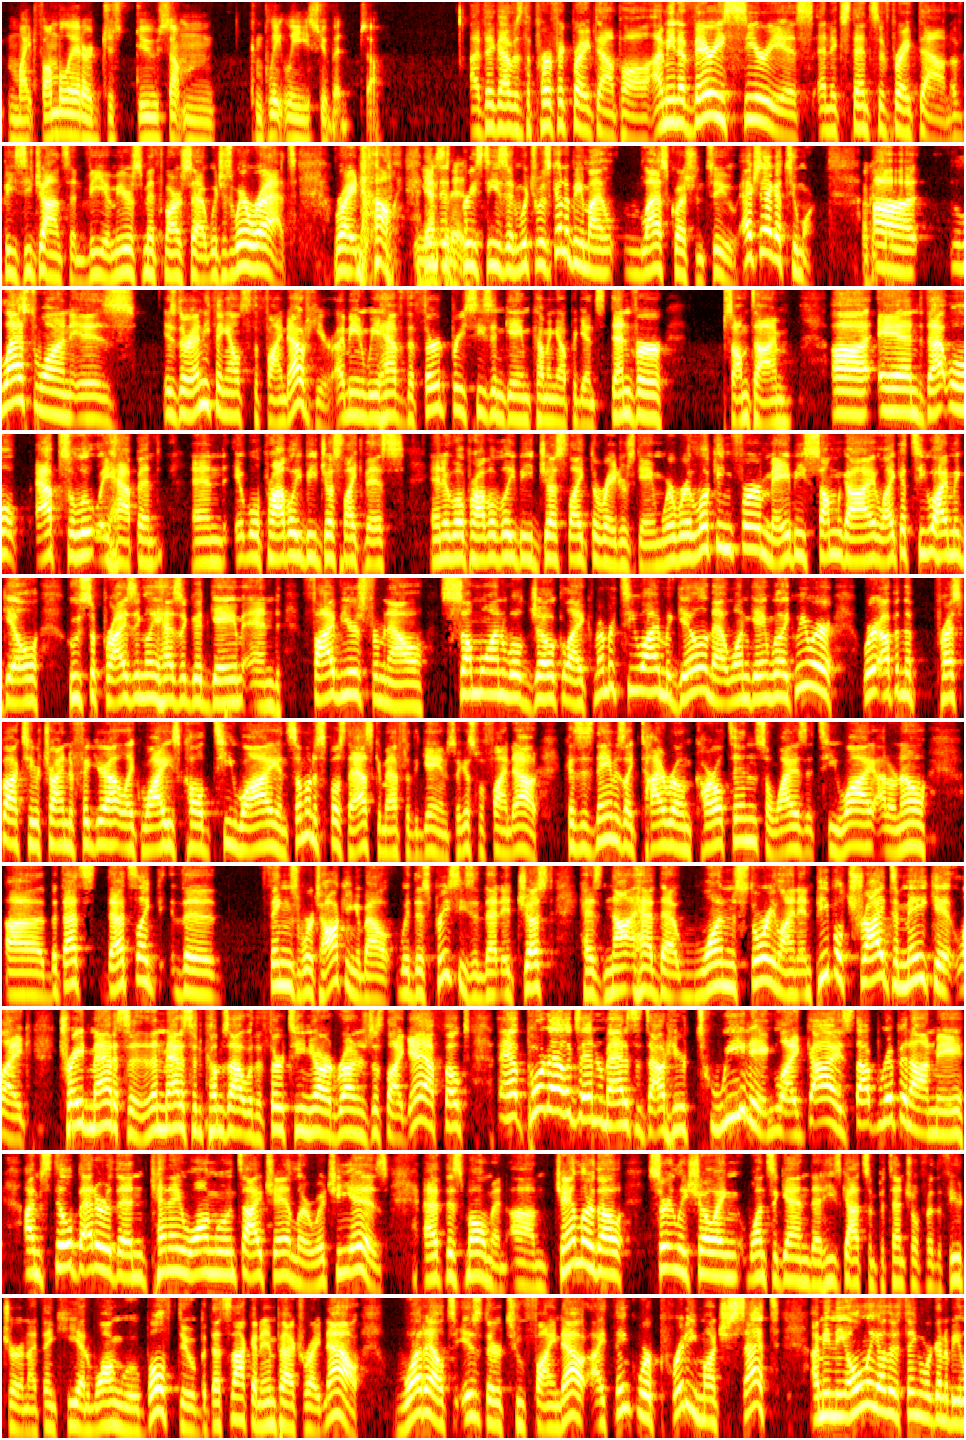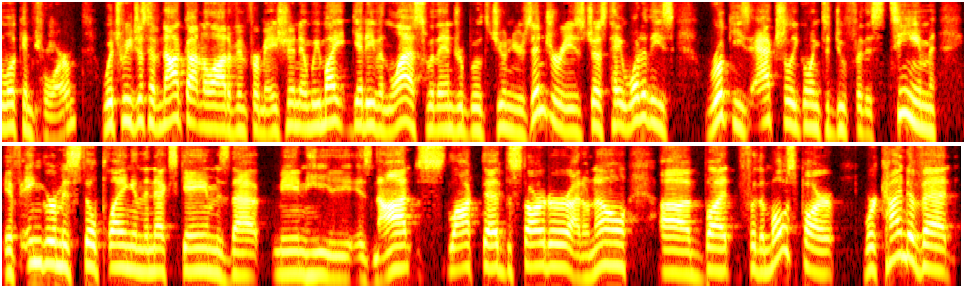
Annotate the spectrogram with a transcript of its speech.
might fumble it or just do something completely stupid. So I think that was the perfect breakdown, Paul. I mean, a very serious and extensive breakdown of Bisi Johnson via Ihmir Smith Marsette, which is where we're at right now yes, in this preseason, which was going to be my last question, too. Actually, I got two more. Okay. Uh, last one is is there anything else to find out here? I mean, we have the third preseason game coming up against Denver sometime, uh, and that will absolutely happen. And it will probably be just like this. And it will probably be just like the Raiders game, where we're looking for maybe some guy like a T.Y. McGill who surprisingly has a good game. And five years from now, someone will joke like, "Remember T.Y. McGill in that one game?" We're like, we were we're up in the press box here trying to figure out like why he's called Ty, and someone is supposed to ask him after the game. So I guess we'll find out because his name is like Tyrone Carlton. So why is it Ty? I don't know. Uh, but that's that's like the things we're talking about with this preseason that it just has not had that one storyline. And people tried to make it like trade Mattison, And then Mattison comes out with a 13 yard run and is just like, yeah, folks, poor Alexander Mattison's out here tweeting, like, guys, stop ripping on me. I'm still better than Nwangwu and Ty Chandler, which he is at this moment. Um, Chandler, though, certainly showing once again that he's got some potential for the future. And I think he and Nwangwu both do, but that's not going to impact right now. What else is there to find out? I think we're pretty much set. I mean, the only other thing we're going to be looking for, which we just have not gotten a lot of information, and we might get even less with Andrew Booth Jr.'s injuries, just hey, what are these rookies actually going to do for this team? If Ingram is still playing in the next game, does that mean he is not locked dead the starter? I don't know. Uh, but for the most part, we're kind of at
